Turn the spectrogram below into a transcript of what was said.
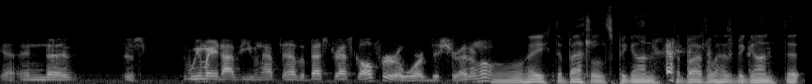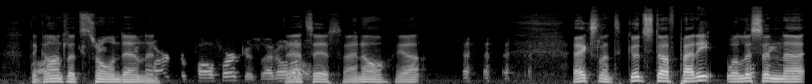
Yeah, and uh, we might have even have to have a best dressed golfer award this year. I don't know. Oh, hey, the battle's begun. The battle has begun. The the gauntlet's thrown down or Paul Farkas. I don't That's know. it. I know. Yeah. Excellent. Good stuff, Paddy. Well, listen, uh,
